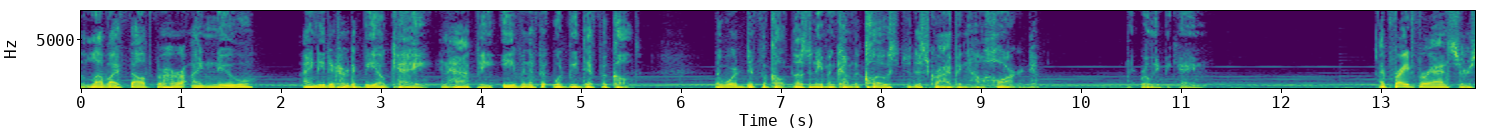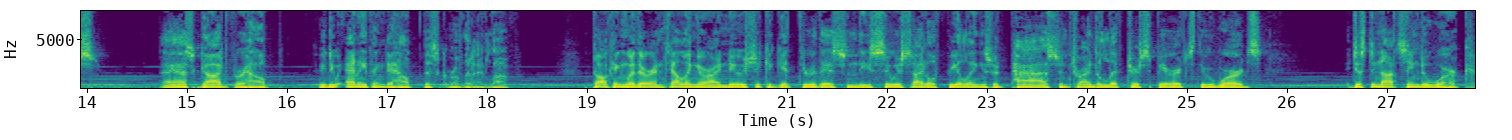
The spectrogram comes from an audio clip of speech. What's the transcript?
The love I felt for her, I knew I needed her to be okay and happy, even if it would be difficult. The word difficult doesn't even come to close to describing how hard it really became. I prayed for answers. I asked God for help. He'd do anything to help this girl that I love. Talking with her and telling her I knew she could get through this and these suicidal feelings would pass and trying to lift her spirits through words, it just did not seem to work.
